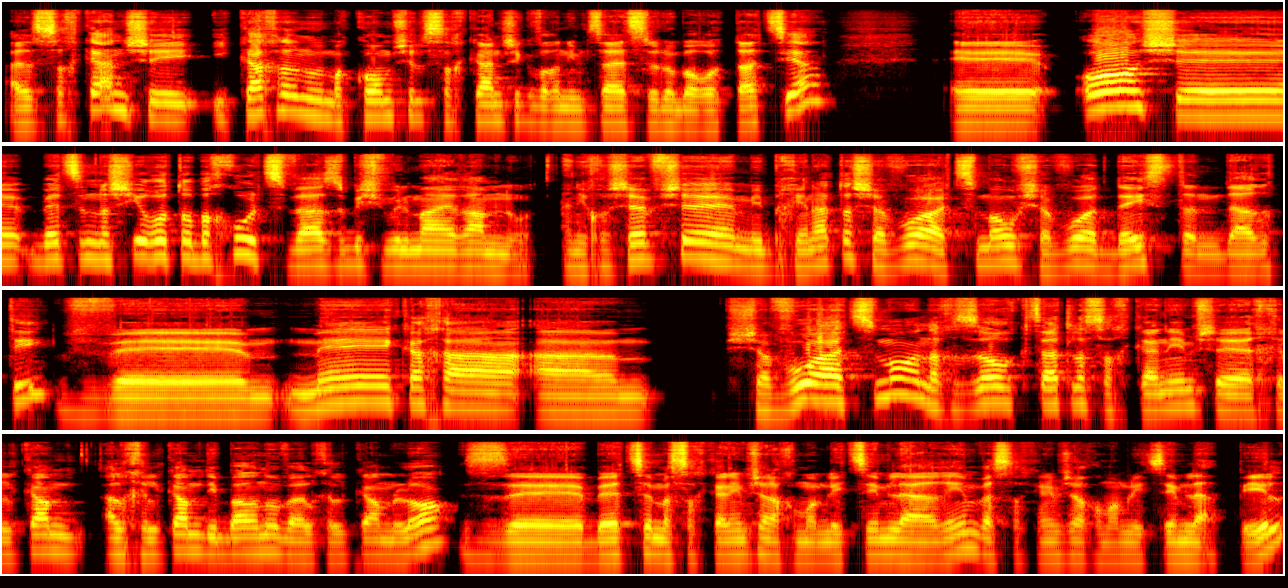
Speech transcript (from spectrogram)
על שחקן שייקח לנו מקום של שחקן שכבר נמצא אצלנו ברוטציה, אה, או שבעצם נשאיר אותו בחוץ ואז בשביל מה הרמנו. אני חושב שמבחינת השבוע עצמו הוא שבוע די סטנדרטי ומככה שבוע עצמו נחזור קצת לשחקנים שחלקם, על חלקם דיברנו ועל חלקם לא, זה בעצם השחקנים שאנחנו ממליצים להרים והשחקנים שאנחנו ממליצים להפיל.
